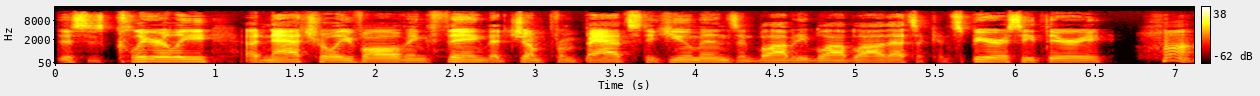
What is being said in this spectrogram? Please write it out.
this is clearly a natural evolving thing that jumped from bats to humans and blah blah blah blah. That's a conspiracy theory." Huh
